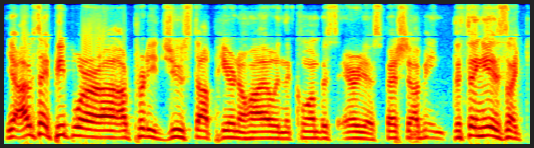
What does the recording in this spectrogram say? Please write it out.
Yeah, I would say people are uh, are pretty juiced up here in Ohio in the Columbus area, especially. I mean, the thing is, like,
